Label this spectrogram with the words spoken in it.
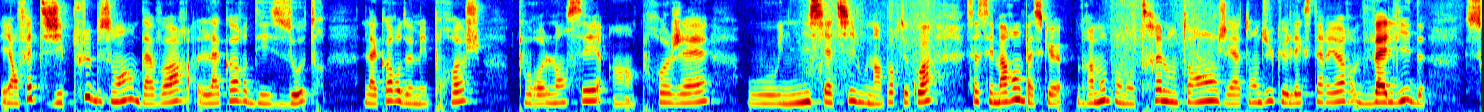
Et en fait, j'ai plus besoin d'avoir l'accord des autres, l'accord de mes proches pour lancer un projet, ou une initiative ou n'importe quoi. Ça c'est marrant parce que vraiment pendant très longtemps j'ai attendu que l'extérieur valide ce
